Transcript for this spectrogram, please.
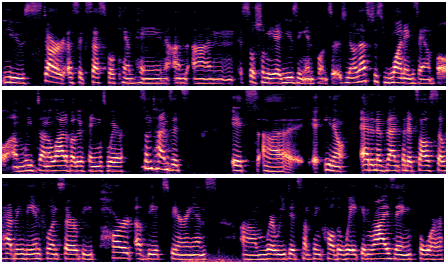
you start a successful campaign on, on social media using influencers you know and that's just one example. Um, we've done a lot of other things where sometimes it's it's uh, you know at an event but it's also having the influencer be part of the experience um, where we did something called awake and rising for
